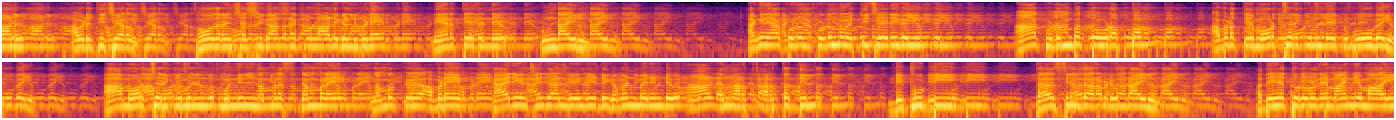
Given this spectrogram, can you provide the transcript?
ആളുകളാണ് അവിടെ എത്തിച്ചേർന്നത്. സഹോദരൻ ശശികാന്ത് അടക്കമുള്ള ആളുകൾ ഇവിടെ നേരത്തെ തന്നെ ഉണ്ടായിരുന്നു. അങ്ങനെ ആ കുടുംബ കുടുംബം എത്തിച്ചേരുകയും ആ കുടുംബത്തോടൊപ്പം അവിടത്തെ മോർച്ചറിക്ക് മുന്നിലേക്ക് പോവുകയും ആ മോർച്ചറിക്ക് മുന്നിൽ നമ്മളെ നമ്മളെ നമുക്ക് അവിടെ കാര്യങ്ങൾ ചെയ്യാൻ വേണ്ടിയിട്ട് ഗവൺമെന്റിന്റെ ആൾ എന്ന അർത്ഥത്തിൽ ഡെപ്യൂട്ടി തഹസിൽദാർ അവിടെ ഉണ്ടായിരുന്നു. അദ്ദേഹത്തോട് വളരെ മാന്യമായി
